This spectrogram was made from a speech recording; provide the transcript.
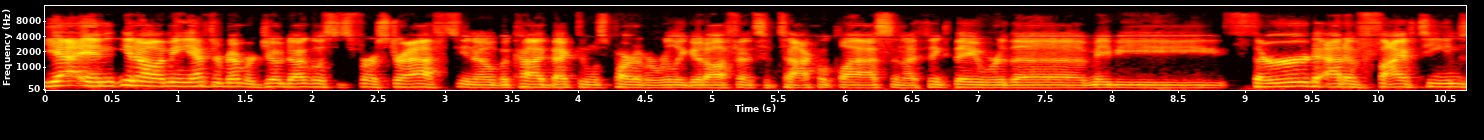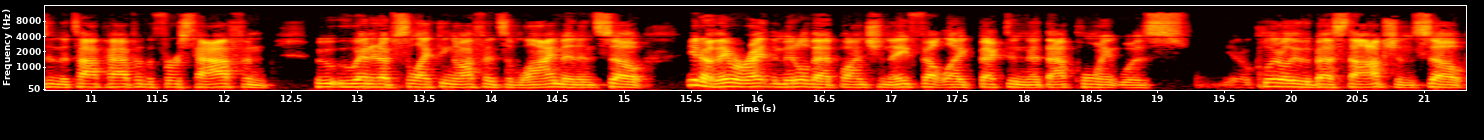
Yeah, and you know, I mean, you have to remember Joe Douglas's first draft. You know, Mekhi Becton was part of a really good offensive tackle class, and I think they were the maybe third out of five teams in the top half of the first half, and who, who ended up selecting offensive linemen. And so, you know, they were right in the middle of that bunch, and they felt like Becton at that point was, you know, clearly the best option. So,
